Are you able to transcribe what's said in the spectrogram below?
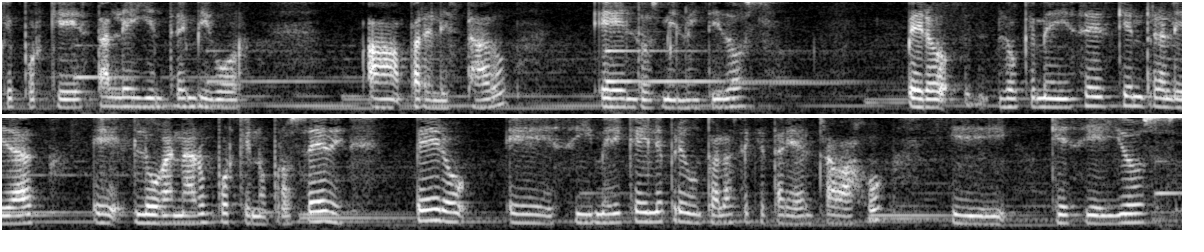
que porque esta ley entra en vigor ah, para el Estado el 2022. Pero lo que me dice es que en realidad eh, lo ganaron porque no procede. Pero eh, si Mary Kay le preguntó a la Secretaría del Trabajo y que si ellos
